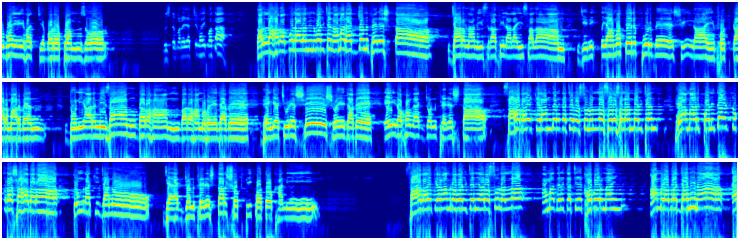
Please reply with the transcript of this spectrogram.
উভয়ই হচ্ছে বড় কমজোর। বুঝতে পারা যাচ্ছে ভাই কথা? তো আল্লাহ রাব্বুল আলামিন বলছেন, আমার একজন ফেরেশতা, যার নাম ইসরাফিল আলাই সালাম, যিনি কিয়ামতের পূর্বে সিংহায় ফুৎকার মারবেন। দুনিয়ার নিজাম, দারহাম, বারহাম হয়ে যাবে, ভেঙে চুরে শেষ হয়ে যাবে। এই রকম একজন ফেরেশতা। সাহাবাই কেরামদের কাছে রসুল্লাহ সাল্লাম বলছেন, হে আমার কলিজার টুকরা সাহাবারা, তোমরা কি জানো যে একজন ফেরেশতার শক্তি কতখানি। কেরামরা বলছেন রসুল আল্লাহ আমাদের কাছে খবর নাই। আমরা বা জানি না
